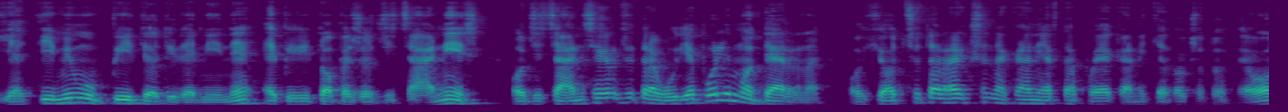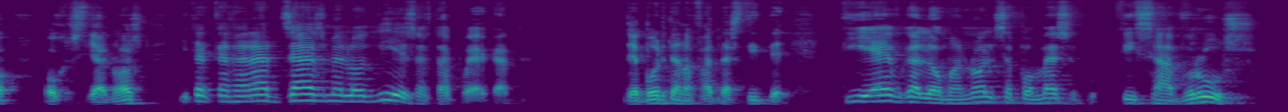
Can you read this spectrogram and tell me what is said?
Γιατί μη μου πείτε ότι δεν είναι, επειδή το έπαιζε ο Τσιτσάνη. Ο Τσιτσάνη έγραψε τραγούδια πολύ μοντέρνα. Ο Χιώτη, όταν άρχισε να κάνει αυτά που έκανε και δόξα τω Θεώ, ο Χριστιανός, ήταν καθαρά jazz μελωδίες αυτά που έκανε. Δεν μπορείτε να φανταστείτε τι έβγαλε ο Μανώλης από μέσα του. Θησαυρούς.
